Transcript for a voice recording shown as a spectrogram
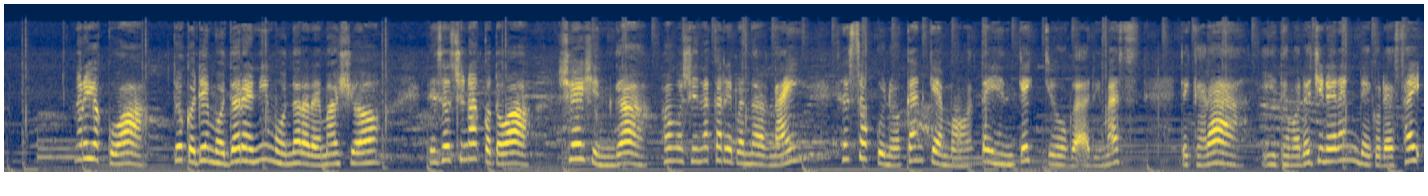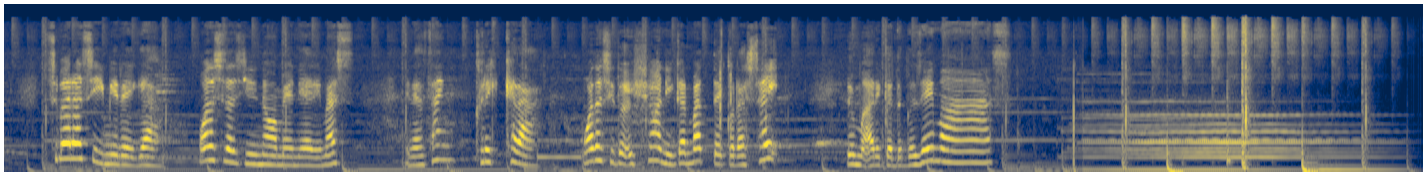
能力はどこでも誰にもなられましょう。大切なことは精神が保護しなければならない接触の関係も大変結構があります。だから、いい友達に選んでください。素晴らしい未来が私たちの目にあります。皆さん、これから私と一緒に頑張ってください。どうもありがとうございます。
